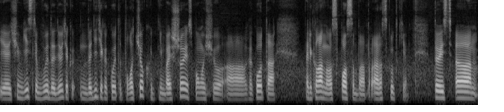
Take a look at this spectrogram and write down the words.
э, чем если вы дадете, дадите какой-то толчок, хоть небольшой, с помощью а, какого-то рекламного способа раскрутки. То есть а,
